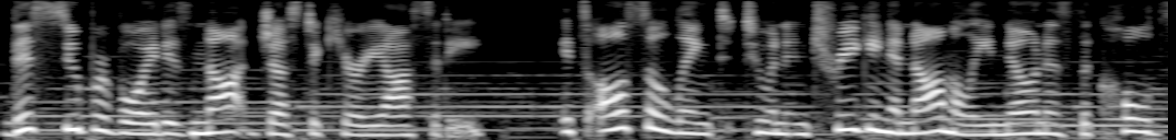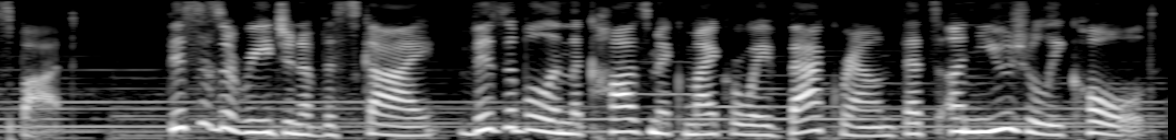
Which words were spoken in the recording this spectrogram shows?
This supervoid is not just a curiosity. It's also linked to an intriguing anomaly known as the cold spot. This is a region of the sky, visible in the cosmic microwave background that's unusually cold.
